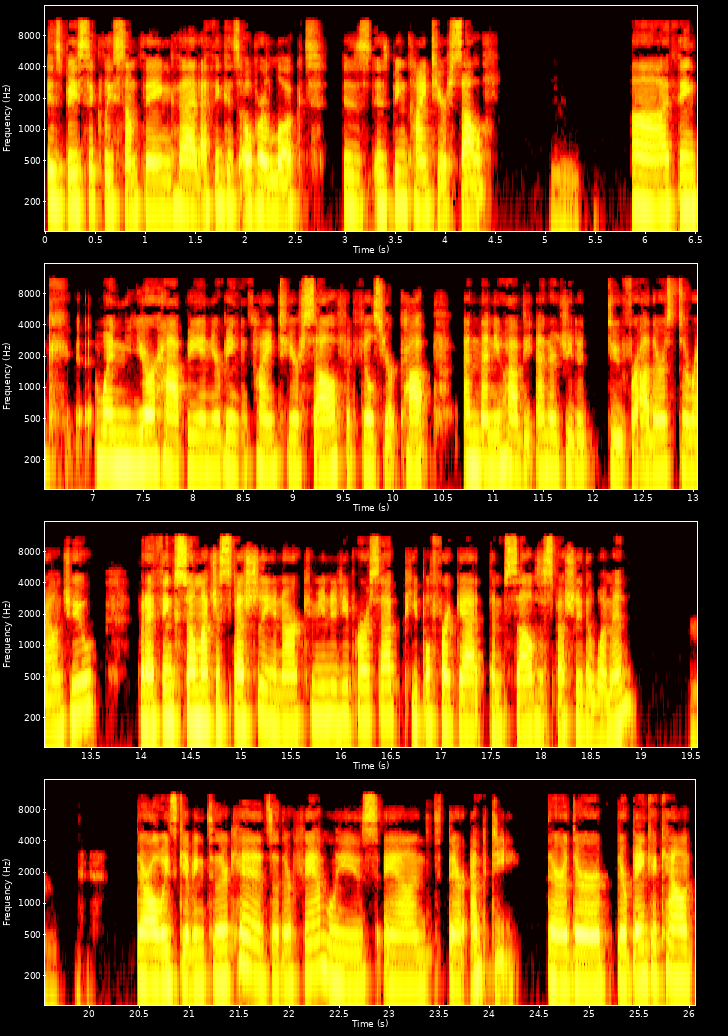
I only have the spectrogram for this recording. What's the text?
is basically something that I think is overlooked is is being kind to yourself. Mm, Uh, I think when you're happy and you're being kind to yourself, it fills your cup, and then you have the energy to do for others around you. But I think so much, especially in our community, Parsep, people forget themselves, especially the women. mm, They're always giving to their kids or their families, and they're empty. Their their their bank account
